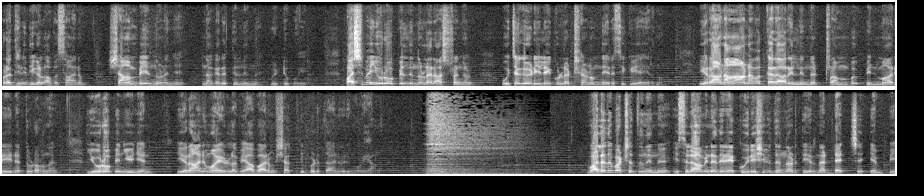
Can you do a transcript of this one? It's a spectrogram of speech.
പ്രതിനിധികൾ അവസാനം ഷാംബെയിൽ നുണഞ്ഞ് നഗരത്തിൽ നിന്ന് വിട്ടുപോയി. പശ്ചിമ യൂറോപ്പിൽ നിന്നുള്ള രാഷ്ട്രങ്ങൾ ഉച്ചകേടിയിലേക്കുള്ള ക്ഷണം നിരസിക്കുകയായിരുന്നു. ഇറാൻ ആണവ കരാറിൽ നിന്ന് ട്രംപ് പിന്മാറിയതിനെ തുടർന്ന് യൂറോപ്യൻ യൂണിയൻ ഇറാനുമായുള്ള വ്യാപാരം ശക്തിപ്പെടുത്താൻ ഒരുങ്ങുകയാണ്. വലതുപക്ഷത്ത് നിന്ന് ഇസ്ലാമിനെതിരെ കുരിശ് യുദ്ധം നടത്തിയിരുന്ന Dutch M P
